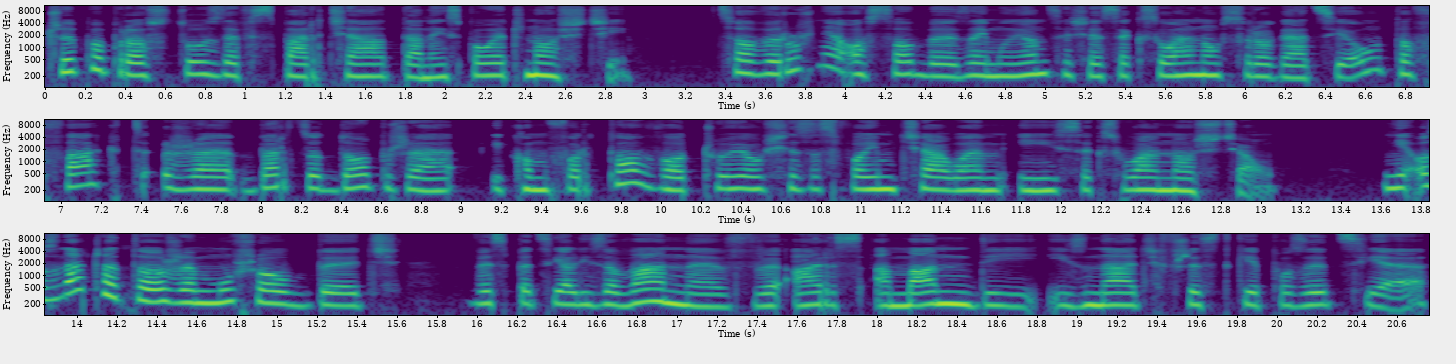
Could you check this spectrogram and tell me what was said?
czy po prostu ze wsparcia danej społeczności. Co wyróżnia osoby zajmujące się seksualną surogacją, to fakt, że bardzo dobrze i komfortowo czują się ze swoim ciałem i seksualnością. Nie oznacza to, że muszą być wyspecjalizowane w ars amandi i znać wszystkie pozycje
